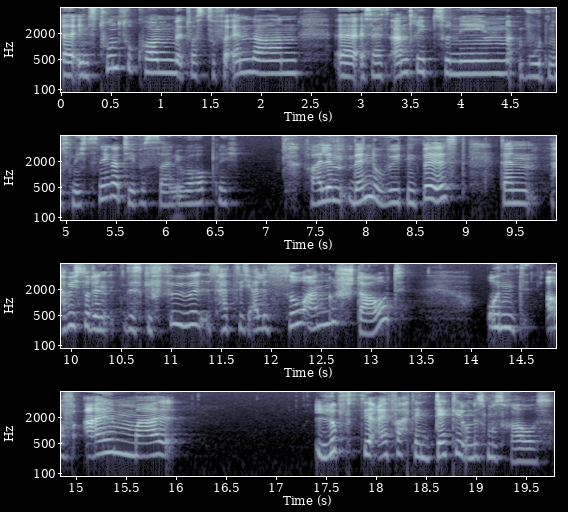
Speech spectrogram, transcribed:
äh, ins Tun zu kommen, etwas zu verändern, äh, es als Antrieb zu nehmen. Wut muss nichts Negatives sein, überhaupt nicht. Vor allem, wenn du wütend bist, dann habe ich so den, das Gefühl, es hat sich alles so angestaut und auf einmal lupft dir einfach den Deckel und es muss raus.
